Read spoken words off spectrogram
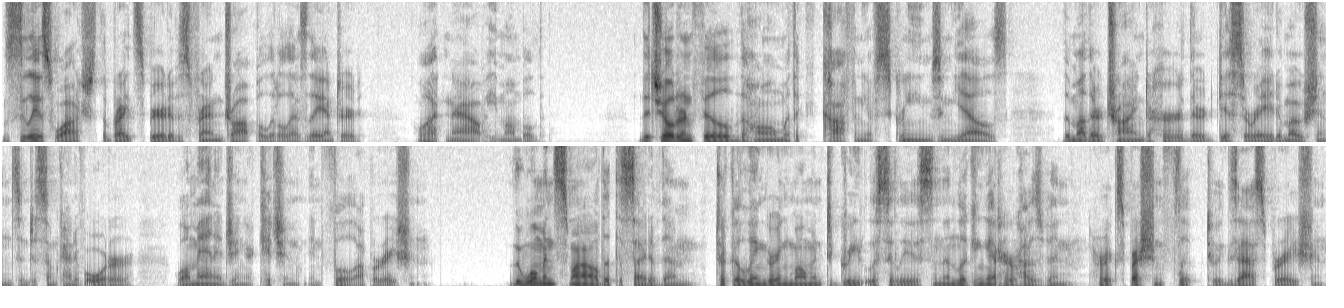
Lucilius watched the bright spirit of his friend drop a little as they entered. What now? he mumbled. The children filled the home with a cacophony of screams and yells, the mother trying to herd their disarrayed emotions into some kind of order while managing a kitchen in full operation. The woman smiled at the sight of them, took a lingering moment to greet Lucilius, and then looking at her husband, her expression flipped to exasperation.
